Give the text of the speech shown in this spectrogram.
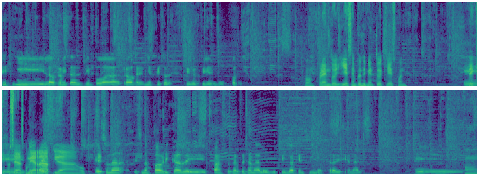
y la otra mitad del tiempo a trabajar en mi escritura. Sigo escribiendo cosas. Comprendo. ¿Y ese emprendimiento de qué es, Juan? ¿De qué? O sea, ¿es comida rápida? Es, o... es, una, es una fábrica de pastas artesanales de estilo argentino, tradicional. Eh, oh.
